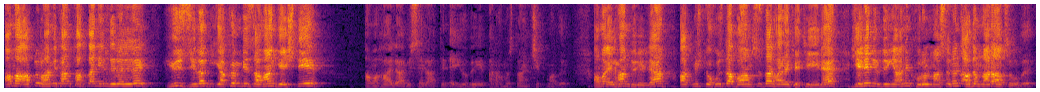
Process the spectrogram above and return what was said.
Ama Abdülhamit Han tahttan indirileli 100 yıla yakın bir zaman geçti. Ama hala bir Selahaddin Eyyubi aramızdan çıkmadı. Ama elhamdülillah 69'da Bağımsızlar Hareketi'yle yeni bir dünyanın kurulmasının adımları atıldı.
